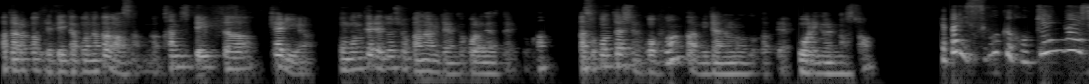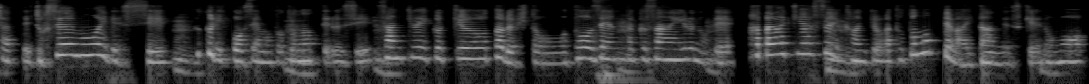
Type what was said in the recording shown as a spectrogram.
働かれていたこう中川さんが感じていたキャリア、今後のキャリアどうしようかなみたいなところであったりとか、あそこに対してのこう不安感みたいなものとかっておありになりました？やっぱりすごく保険会社って女性も多いですし、うん。福利厚生も整ってるし、うん。産休育休を取る人も当然たくさんいるので、働きやすい環境が整ってはいたんですけれども、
